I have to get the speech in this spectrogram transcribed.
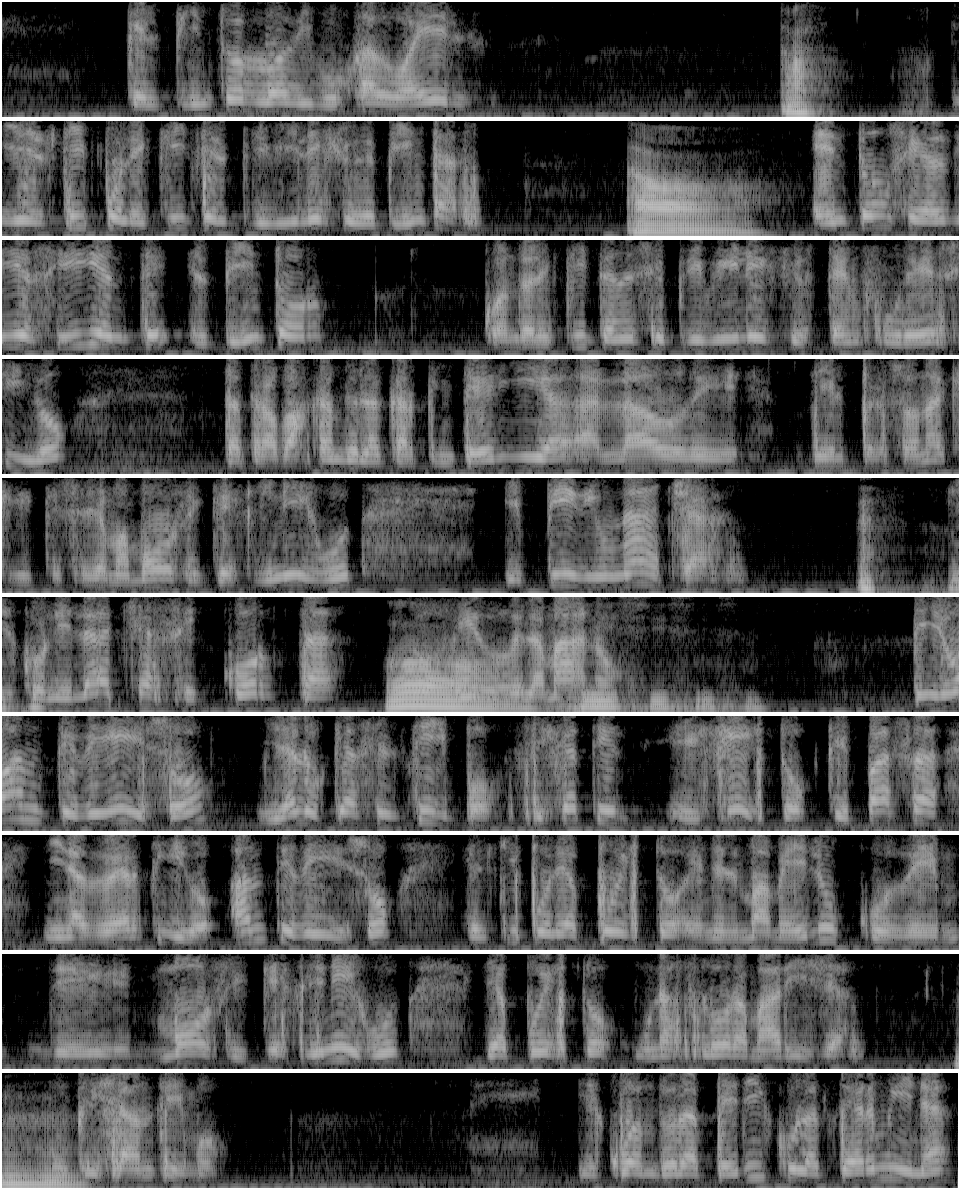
que el pintor lo ha dibujado a él. Ah. Y el tipo le quita el privilegio de pintar. Oh. Entonces al día siguiente, el pintor, cuando le quitan ese privilegio, está enfurecido, está trabajando en la carpintería al lado de, del personaje que se llama Morri, que es Clint y pide un hacha. Y con el hacha se corta los oh, dedos de la mano. Pero antes de eso, mirá lo que hace el tipo. Fíjate el gesto que pasa inadvertido. Antes de eso, el tipo le ha puesto en el mameluco de, de Morri, que es Clint le ha puesto una flor amarilla, un crisantemo. Y cuando la película termina,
